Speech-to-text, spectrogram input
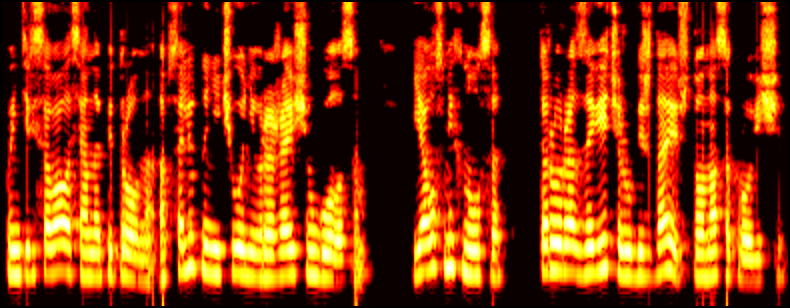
Поинтересовалась Анна Петровна, абсолютно ничего не выражающим голосом. Я усмехнулся. Второй раз за вечер убеждаюсь, что она сокровище.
